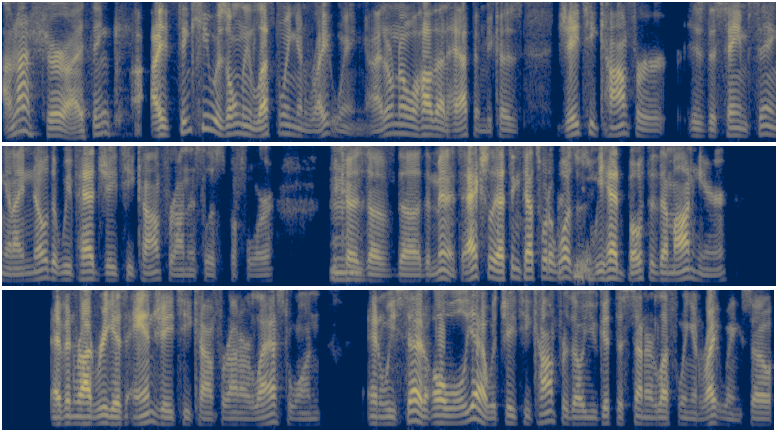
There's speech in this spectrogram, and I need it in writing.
I'm not sure. I think I think he was only left wing and right wing. I don't know how that happened because JT Compher is the same thing, and I know that we've had JT Compher on this list before mm-hmm. because mm-hmm. of the the minutes. Actually, I think that's what it was. Was we had both of them on here, Evan Rodrigues and JT Compher on our last one, and we said, oh well, yeah, with JT Compher though, you get the center, left wing, and right wing. So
